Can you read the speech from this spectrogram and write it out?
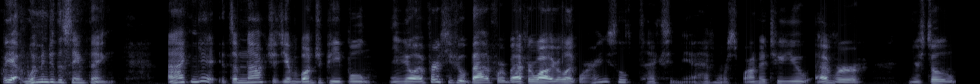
But yeah, women do the same thing. And I can get it. It's obnoxious. You have a bunch of people, and you know, at first you feel bad for it, but after a while you're like, why are you still texting me? I haven't responded to you ever. You're still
